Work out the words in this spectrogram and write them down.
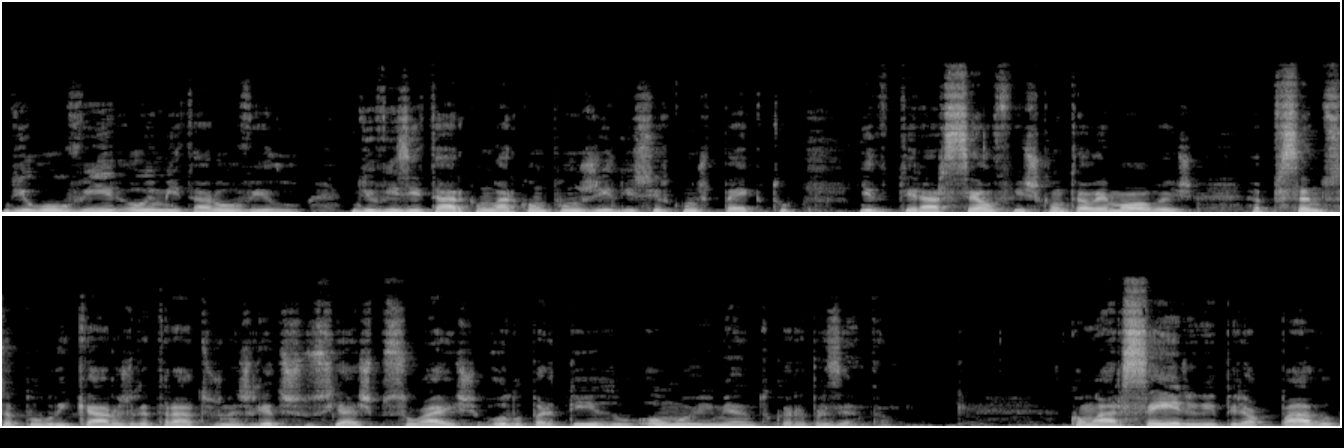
de o ouvir ou imitar ouvi-lo, de o visitar com ar compungido e circunspecto e de tirar selfies com telemóveis, apressando-se a publicar os retratos nas redes sociais pessoais ou do partido ou movimento que representam com ar sério e preocupado,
